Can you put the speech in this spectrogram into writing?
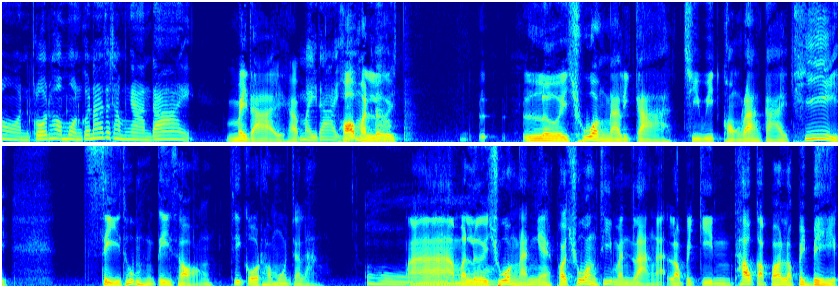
นอนโกรทฮอร์โมนก็น่าจะทำงานได้ ไม่ได้ครับไม่ได้ เพราะอีกมันเลยเลยช่วงนาฬิกาชีวิตของร่างกายที่สี่ทุ่มถึงตีสองที่ growth hormone จะหลั่งอ้โหอ่ามันเลยช่วงนั้นไง เพราะช่วงที่มันหลั่งอะเราไปกินเท่ากับว่าเราไปเบรก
